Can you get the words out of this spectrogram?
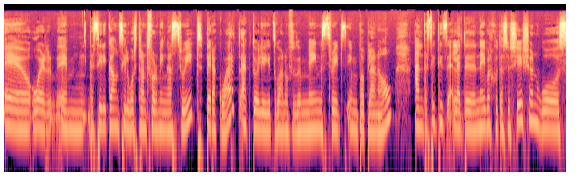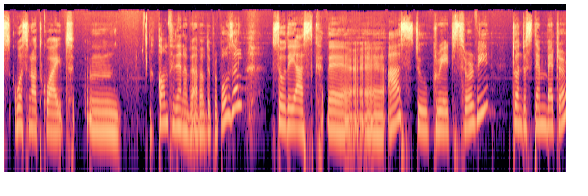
uh, where um, the city council was transforming a street, Pere Quart. Actually, it's one of the main streets in Poblenou, and the city's like the neighborhood association was was not quite um, confident about the proposal. So they asked the, uh, us to create survey to understand better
